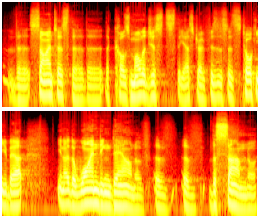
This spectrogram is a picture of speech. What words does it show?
the scientists, the, the, the cosmologists, the astrophysicists talking about you know, the winding down of, of, of the sun, or,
